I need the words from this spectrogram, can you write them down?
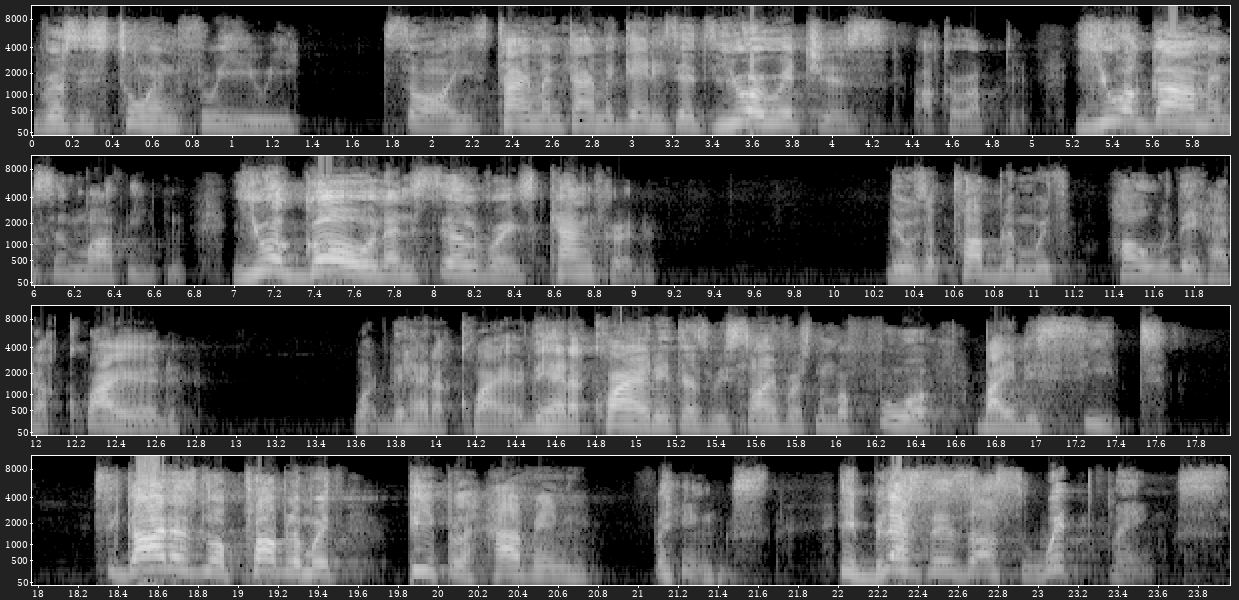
Verses 2 and 3, we saw he's time and time again, he says, Your riches are corrupted, your garments are moth eaten, your gold and silver is cankered. There was a problem with how they had acquired what they had acquired. They had acquired it, as we saw in verse number 4, by deceit. See, God has no problem with people having things, He blesses us with things.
